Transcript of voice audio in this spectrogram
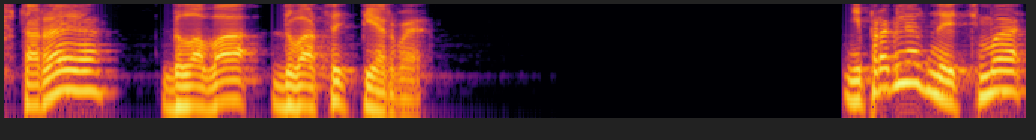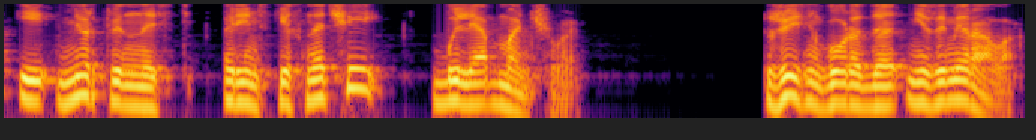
вторая, глава 21. Непроглядная тьма и мертвенность римских ночей были обманчивы. Жизнь города не замирала.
